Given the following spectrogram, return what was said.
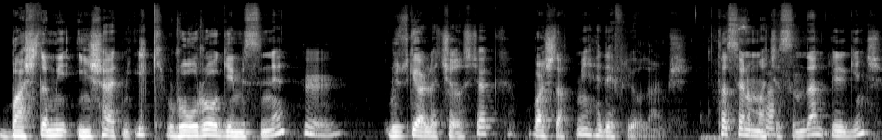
başlamayı inşa etme ilk Roro gemisini hmm. rüzgarla çalışacak başlatmayı hedefliyorlarmış. Tasarım ha. açısından ilginç.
